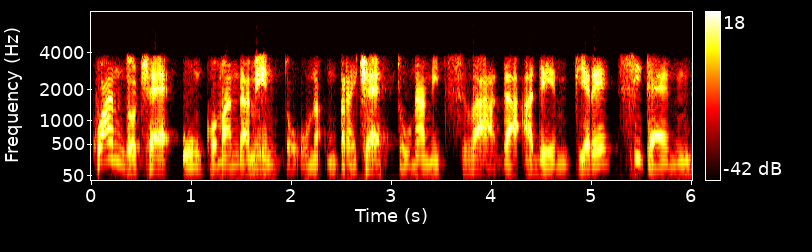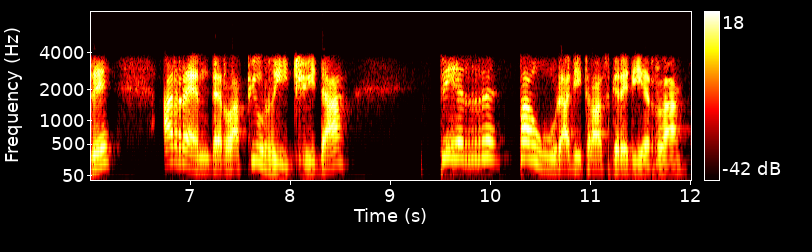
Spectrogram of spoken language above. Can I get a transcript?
Quando c'è un comandamento, un, un precetto, una mitzvah da adempiere, si tende a renderla più rigida per paura di trasgredirla.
